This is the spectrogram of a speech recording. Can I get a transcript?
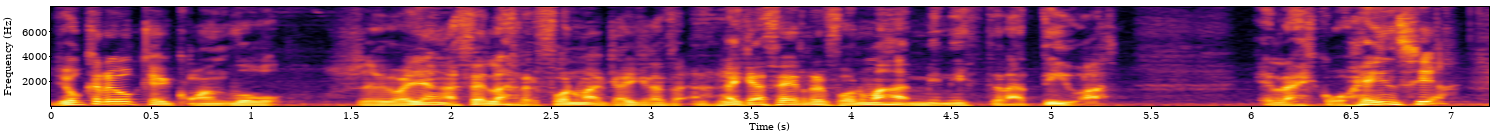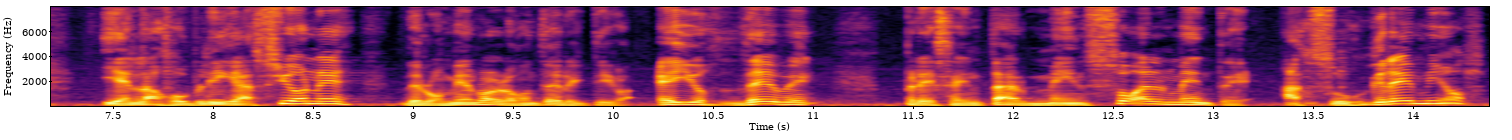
yo creo que cuando se vayan a hacer las reformas que hay que hacer. Hay que hacer reformas administrativas en la escogencia y en las obligaciones de los miembros de la Junta Directiva. Ellos deben presentar mensualmente a sus gremios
